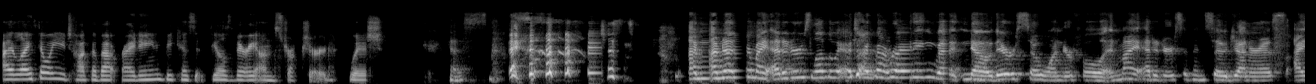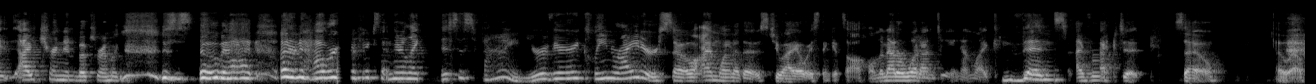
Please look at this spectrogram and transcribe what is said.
I like the way you talk about writing because it feels very unstructured, which yes. just I'm, I'm not sure my editors love the way I talk about writing, but no, they're so wonderful. And my editors have been so generous. I, I've turned in books where I'm like, this is so bad. I don't know how we're going to fix it. And they're like, this is fine. You're a very clean writer. So I'm one of those too. I always think it's awful. No matter what I'm doing, I'm like convinced I've wrecked it. So, oh well.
